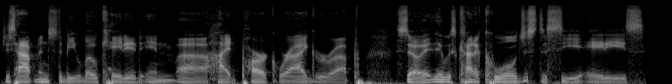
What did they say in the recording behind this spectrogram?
just happens to be located in uh, Hyde Park, where I grew up. So it, it was kind of cool just to see 80s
